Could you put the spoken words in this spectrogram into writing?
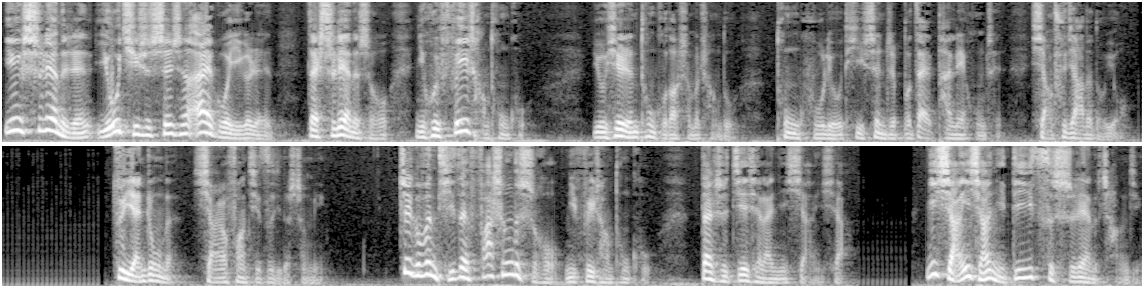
因为失恋的人，尤其是深深爱过一个人，在失恋的时候，你会非常痛苦。有些人痛苦到什么程度？痛哭流涕，甚至不再贪恋红尘，想出家的都有。最严重的，想要放弃自己的生命。这个问题在发生的时候，你非常痛苦。但是接下来你想一下。你想一想，你第一次失恋的场景。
